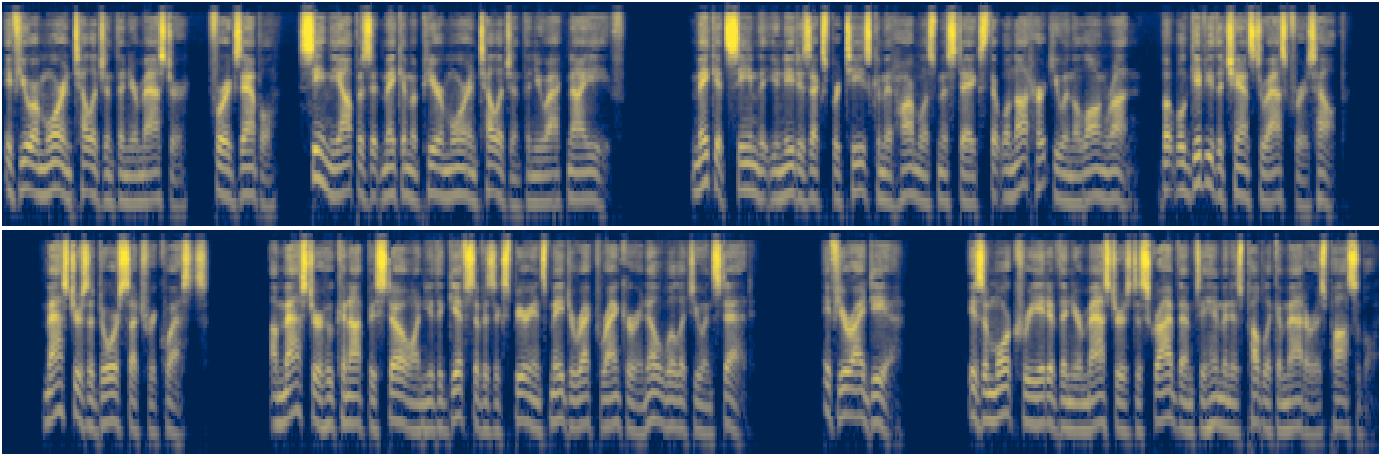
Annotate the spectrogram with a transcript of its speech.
If you are more intelligent than your master, for example, seeing the opposite make him appear more intelligent than you act naive. Make it seem that you need his expertise, commit harmless mistakes that will not hurt you in the long run, but will give you the chance to ask for his help. Masters adore such requests. A master who cannot bestow on you the gifts of his experience may direct rancor and ill will at you instead. If your idea is a more creative than your master's, describe them to him in as public a matter as possible.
